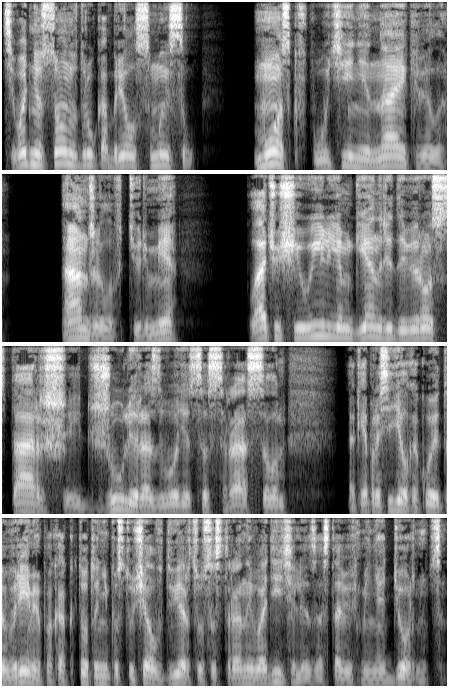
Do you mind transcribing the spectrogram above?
Сегодня сон вдруг обрел смысл. Мозг в паутине Найквилла, Анджела в тюрьме — Плачущий Уильям Генри Деверос-старший, Джули разводится с Расселом. Так я просидел какое-то время, пока кто-то не постучал в дверцу со стороны водителя, заставив меня дернуться.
